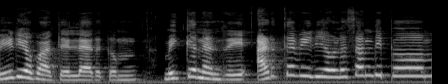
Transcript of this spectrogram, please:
வீடியோ பார்த்த எல்லாருக்கும் மிக்க நன்றி. அடுத்த வீடியோவில் சந்திப்போம்.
